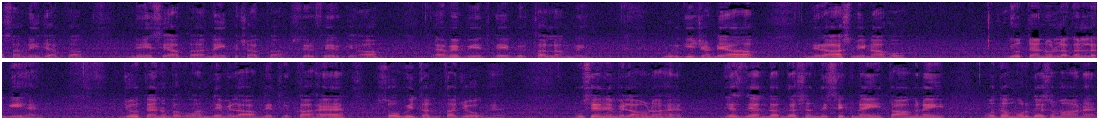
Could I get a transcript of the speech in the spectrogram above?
ਅਸਾਂ ਨਹੀਂ ਜਾਤਾ, ਨਹੀਂ ਸਿਆਤਾ, ਨਹੀਂ ਪਛਾਤਾ। ਸਿਰ ਫੇਰ ਕੇ ਆ, ਐਵੇਂ ਬੀਤ ਗਈ, ਬਿਰਥਾ ਲੰਘ ਗਈ। ਗੁਰੂ ਜੀ ਝੰਡਿਆ, ਨਿਰਾਸ਼ ਵੀ ਨਾ ਹੋ। ਜੋ ਤੈਨੂੰ ਲਗਨ ਲੱਗੀ ਹੈ, ਜੋ ਤੈਨੂੰ ਭਗਵਾਨ ਦੇ ਮਿਲਾਪ ਦੀ ਤ੍ਰਿਕਾ ਹੈ, ਸੋ ਵੀ ਧਨਤਾ ਜੋਗ ਹੈ। ਉਸੇ ਨੇ ਮਿਲਾਉਣਾ ਹੈ। ਜਿਸ ਦੇ ਅੰਦਰ ਦਰਸ਼ਨ ਦੀ ਸਿੱਖ ਨਹੀਂ, ਤਾਂਗ ਨਹੀਂ, ਉਹ ਤਾਂ ਮੁਰਦੇ ਸਮਾਨ ਹੈ।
